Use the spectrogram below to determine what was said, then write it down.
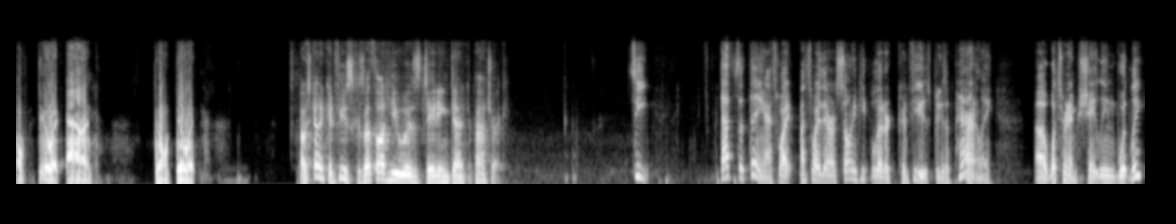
Don't do it, Aaron. Don't do it. I was kind of confused because I thought he was dating Danica Patrick. See, that's the thing. That's why that's why there are so many people that are confused because apparently, uh, what's her name? Shailene Woodley.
